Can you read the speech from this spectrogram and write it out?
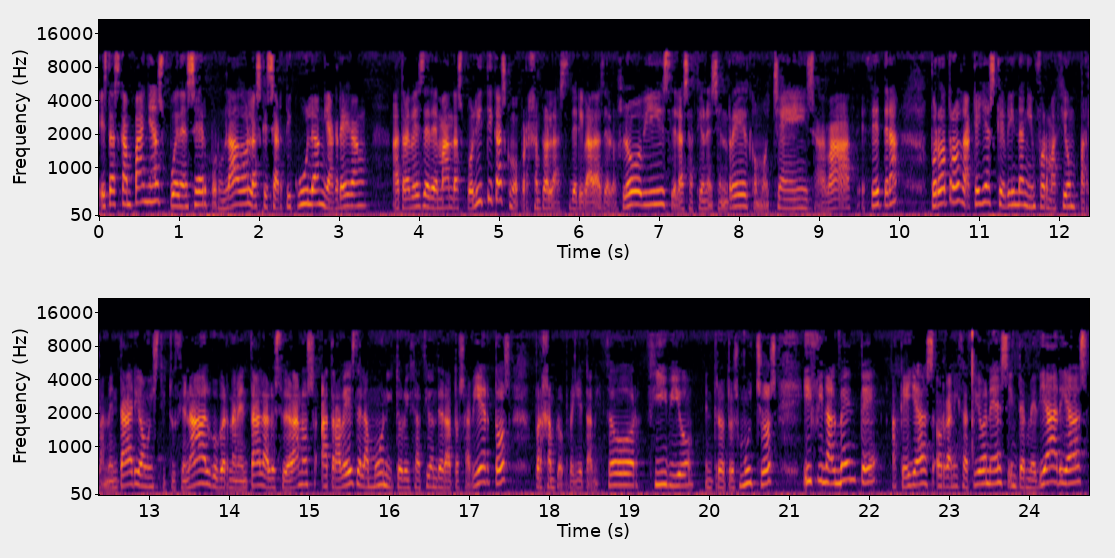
Estas campañas pueden ser, por un lado, las que se articulan y agregan a través de demandas políticas, como por ejemplo las derivadas de los lobbies, de las acciones en red, como Change, Abad, etc. Por otro, aquellas que brindan información parlamentaria o institucional, gubernamental a los ciudadanos a través de la monitorización de datos abiertos, por ejemplo, Proyecto Avizor, Cibio, entre otros muchos. Y finalmente, aquellas organizaciones intermediarias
